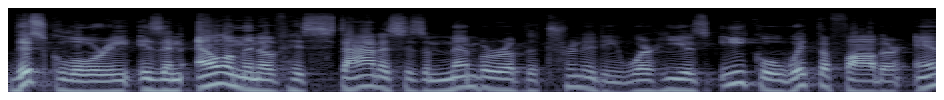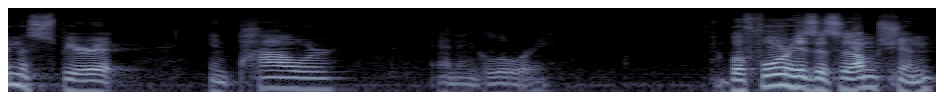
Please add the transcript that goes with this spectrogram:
This glory is an element of his status as a member of the Trinity, where he is equal with the Father and the Spirit in power and in glory. Before his assumption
